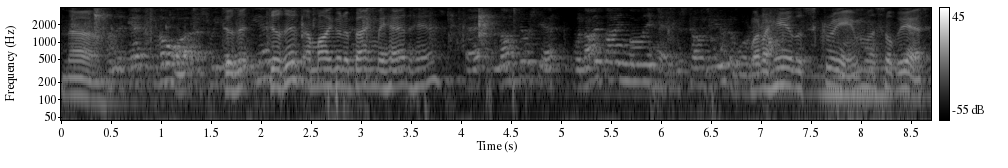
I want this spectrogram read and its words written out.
No. And it gets lower as we Does the it? Does it? Am I going to bang my head here? Uh, not just yet. When I bang my head, it's for you to worry. When I hear the scream, this'll be it.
